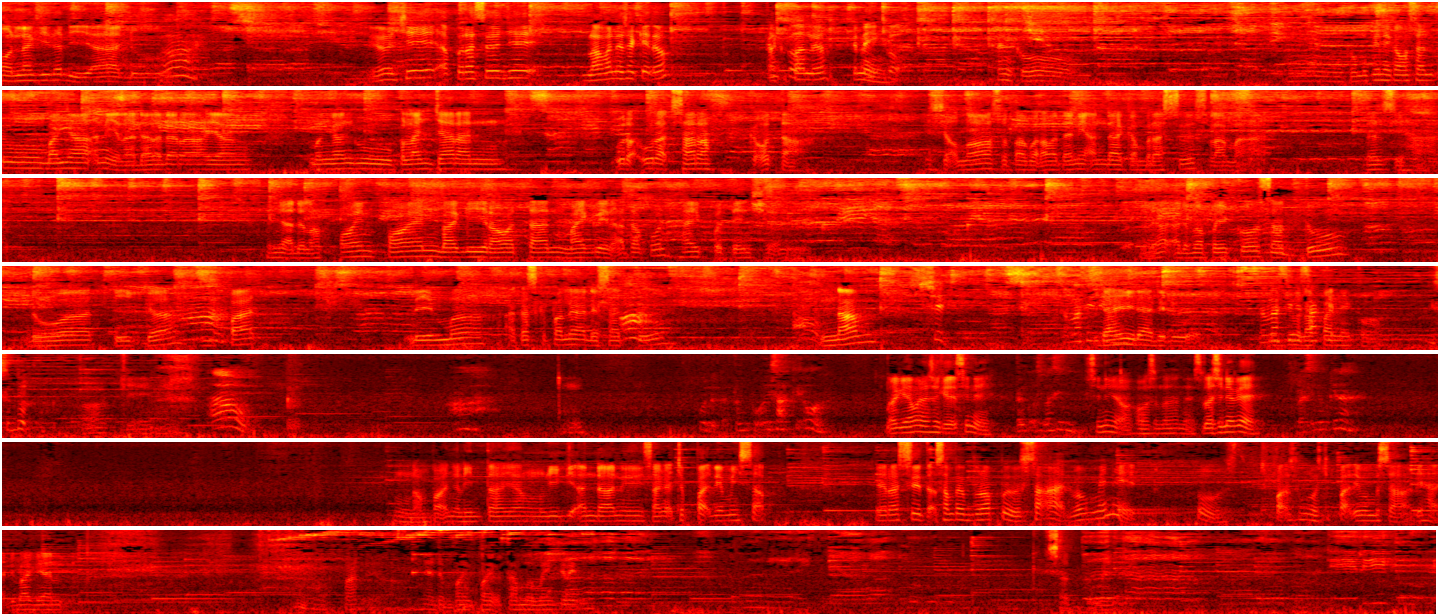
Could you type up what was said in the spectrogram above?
on lagi tadi. Aduh. Ah, Yo, cik, apa rasa cik? Belah mana sakit tu? Tak kepala? Kening? kok. Engkau. Hmm, kemungkinan kawasan tu banyak ni lah darah-darah yang mengganggu pelancaran urat-urat saraf ke otak. InsyaAllah selepas buat rawatan ni anda akan berasa selamat dan sihat. Ini adalah poin-poin bagi rawatan migraine ataupun hypertension. Lihat ada berapa ekor? Satu, dua, tiga, empat, lima. Atas kepala ada satu, enam. Dahi dah ada dua. Sebelah sini lapan sakit. ekor. Disedut. Okey. Au. Ah. Ni sakit oh. Bagi mana sakit? Sini? Tengkuk sebelah sini. Sini ke? Oh, sebelah sana. Sebelah sini okey? Sebelah sini okey dah. Hmm, nampaknya lintah yang menggigit anda ni sangat cepat dia menghisap. Saya rasa tak sampai berapa saat, berapa minit. Oh, cepat sungguh, cepat dia membesar. Lihat di bahagian Hmm. Ini ada poin-poin utama migraine. Satu minit.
